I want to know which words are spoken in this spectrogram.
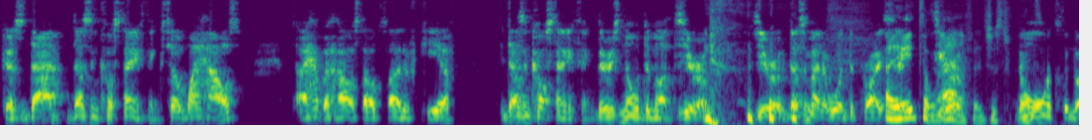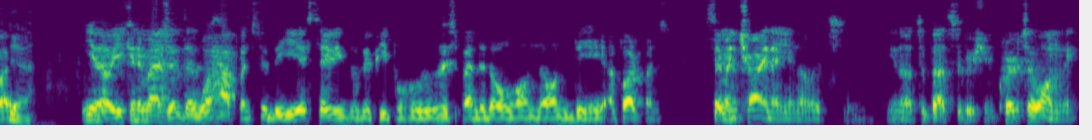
because that doesn't cost anything. So my house, I have a house outside of Kiev. It doesn't cost anything. There is no demand. Zero. Zero. Doesn't matter what the price I is. hate to Zero. laugh. It just No one wants to buy. Yeah. You know, you can imagine that what happened to the savings of the people who, who spend it all on on the apartments. Same in China. You know, it's you know it's a bad solution. Crypto only.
